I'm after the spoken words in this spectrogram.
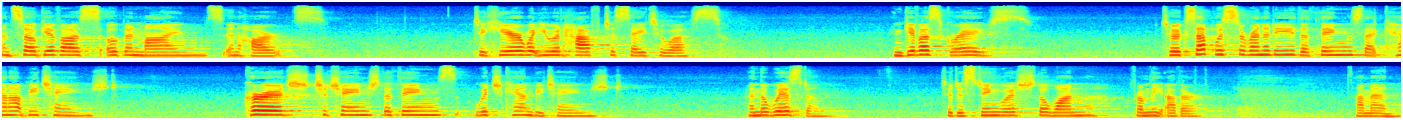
And so give us open minds and hearts to hear what you would have to say to us. And give us grace to accept with serenity the things that cannot be changed courage to change the things which can be changed, and the wisdom to distinguish the one from the other. Amen.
